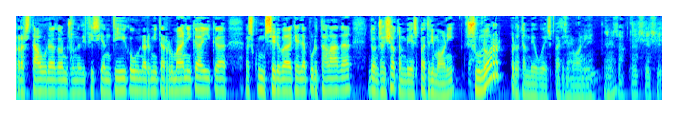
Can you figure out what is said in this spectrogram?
restaura doncs, un edifici antic o una ermita romànica i que es conserva aquella portalada, doncs això també és patrimoni. Sonor, però també ho és patrimoni. Eh? Exacte, sí, sí.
